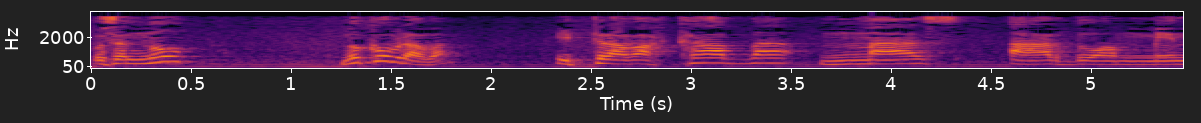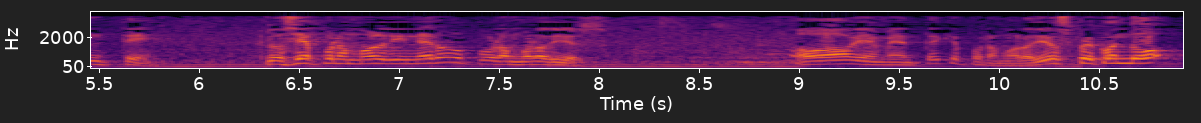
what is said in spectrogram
O sea, no, no cobraba y trabajaba más arduamente. ¿Lo hacía por amor al dinero o por amor a Dios? Obviamente que por amor a Dios. Pero cuando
